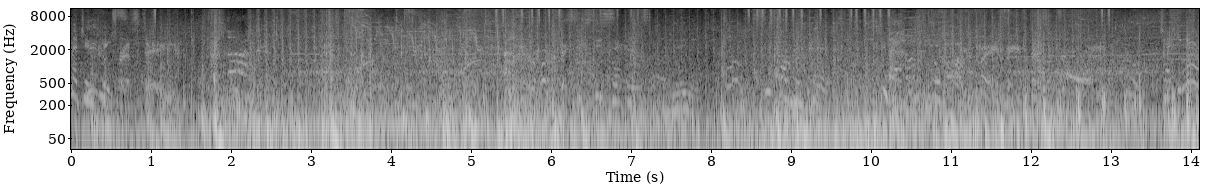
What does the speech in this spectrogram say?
damage increase. Interesting! Sixty seconds remaining. Checking in.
